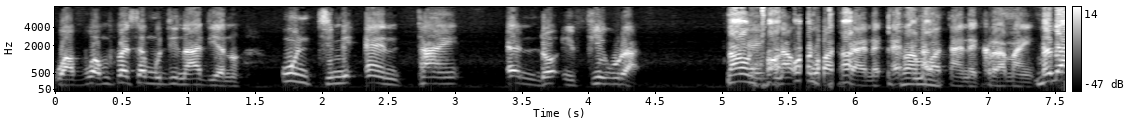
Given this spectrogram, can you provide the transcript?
waboa mo pɛ sɛ mo di n'adeɛ no. Ntumi ɛntan ɛndɔ efiewura na ɛna ɔntɔ wɔtan ne ɛna ɔntɔ wɔtan ne kraman. mɛda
